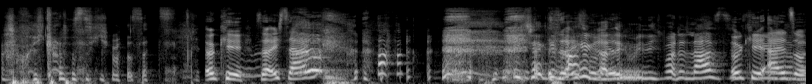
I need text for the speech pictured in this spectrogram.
Ich kann das nicht übersetzen. Okay, soll ich sagen? ich check die Frage gerade irgendwie nicht vor der Last. Okay, also,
